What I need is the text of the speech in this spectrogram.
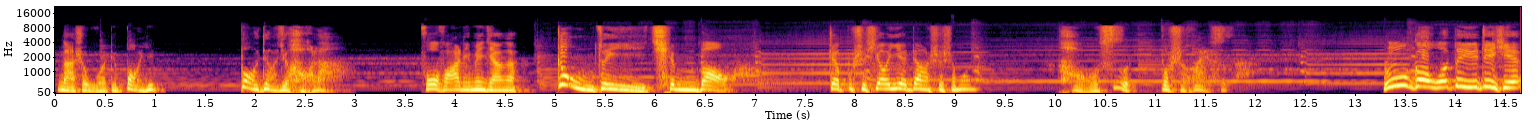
那是我的报应，报掉就好了。佛法里面讲啊。重罪轻报啊，这不是消业障是什么呢？好事不是坏事啊。如果我对于这些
